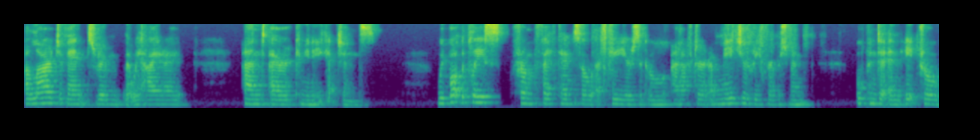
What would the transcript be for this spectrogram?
a large events room that we hire out, and our community kitchens. We bought the place from Fife Council a few years ago, and after a major refurbishment, opened it in April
